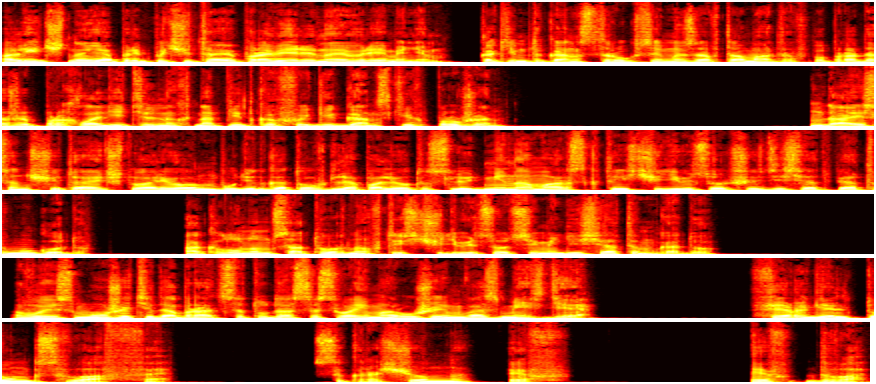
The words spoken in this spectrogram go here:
Лично я предпочитаю проверенное временем каким-то конструкциям из автоматов по продаже прохладительных напитков и гигантских пружин. Дайсон считает, что Орион будет готов для полета с людьми на Марс к 1965 году, а к лунам Сатурна в 1970 году. Вы сможете добраться туда со своим оружием возмездия? Фергельтунгсваффе. Сокращенно F. F2.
